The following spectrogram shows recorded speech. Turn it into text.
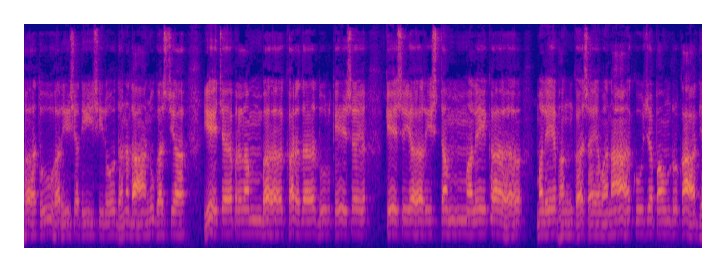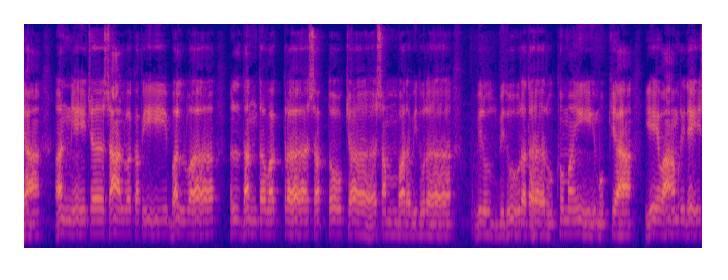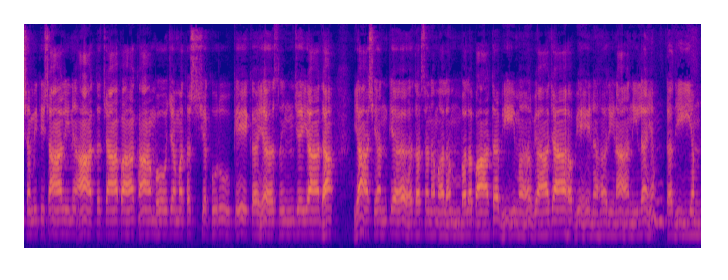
हतु हरिष्यति शिरोधनदानुगस्य ये च प्रलम्बखरदुर्केश केशयरिष्टं मलेक मलेभङ्कशयवना कुजपौण्ड्रुकाद्या अन्ये च शाल्वकपि बल्वदन्तवक्त्र सप्तोक्ष शम्बरविदुर विदुरतः रुक्मयी मुख्या ये वामृदे शमिति शालिन आतचापा काम्बोजमतस्य कुरु केकय, सृञ्जयाधा यास्यन्त्यदर्शनमलं बलपातभीमव्याजाहव्येन हरिणा निलयं तदीयं।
